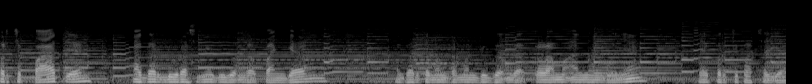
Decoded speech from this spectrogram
percepat ya agar durasinya juga nggak panjang agar teman-teman juga nggak kelamaan nunggunya saya percepat saja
